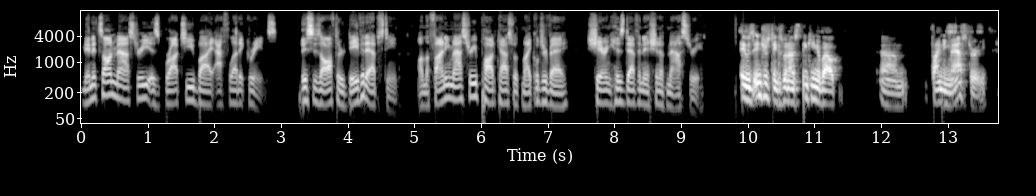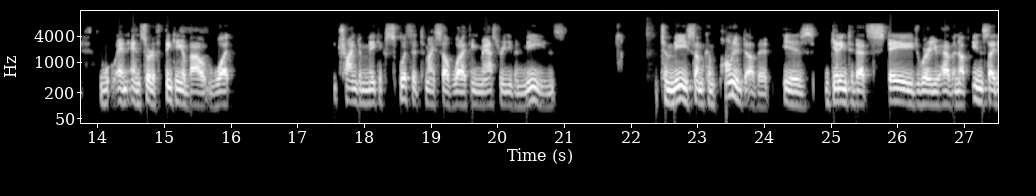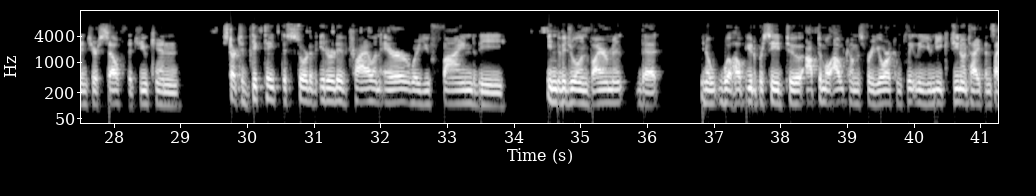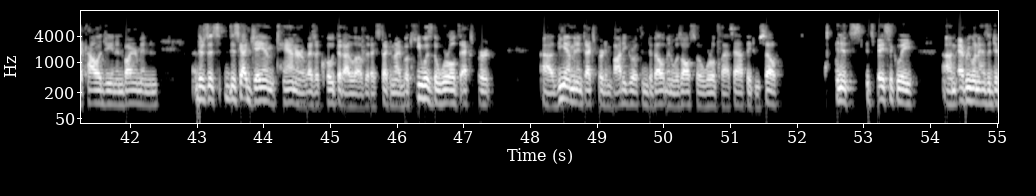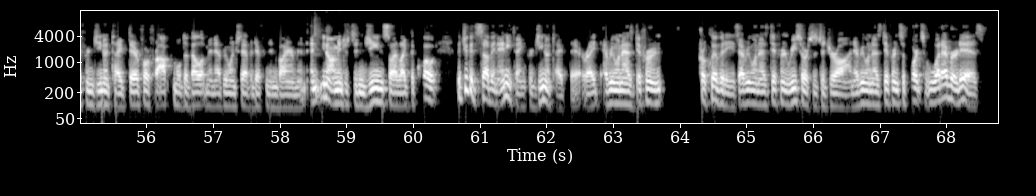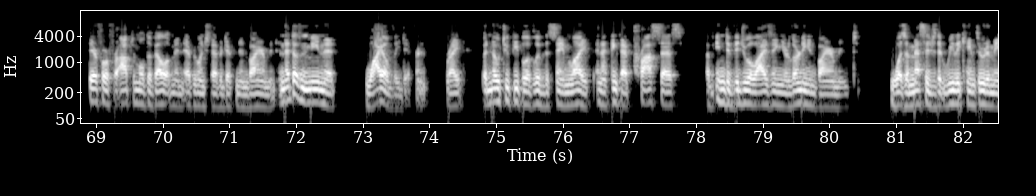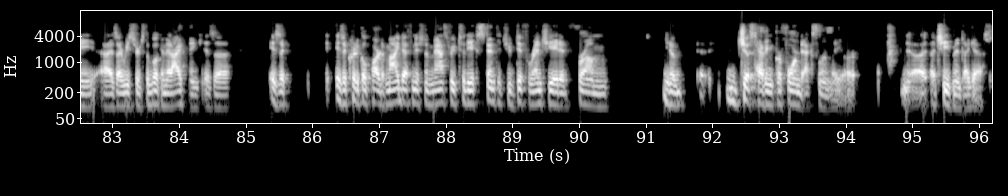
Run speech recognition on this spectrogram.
Minutes on Mastery is brought to you by Athletic Greens. This is author David Epstein on the Finding Mastery podcast with Michael Gervais, sharing his definition of mastery. It was interesting because when I was thinking about um, finding mastery and, and sort of thinking about what trying to make explicit to myself what I think mastery even means, to me, some component of it is getting to that stage where you have enough insight into yourself that you can start to dictate this sort of iterative trial and error where you find the individual environment that you know will help you to proceed to optimal outcomes for your completely unique genotype and psychology and environment and there's this this guy J.M. Tanner who has a quote that I love that I stuck in my book. He was the world's expert, uh, the eminent expert in body growth and development. Was also a world class athlete himself, and it's it's basically um, everyone has a different genotype. Therefore, for optimal development, everyone should have a different environment. And you know, I'm interested in genes, so I like the quote. But you could sub in anything for genotype there, right? Everyone has different proclivities. Everyone has different resources to draw on. Everyone has different supports. Whatever it is. Therefore, for optimal development, everyone should have a different environment. And that doesn't mean that wildly different, right? But no two people have lived the same life. And I think that process of individualizing your learning environment was a message that really came through to me as I researched the book, and that I think is a is a is a critical part of my definition of mastery to the extent that you differentiate it from, you know, just having performed excellently or uh, achievement, I guess.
